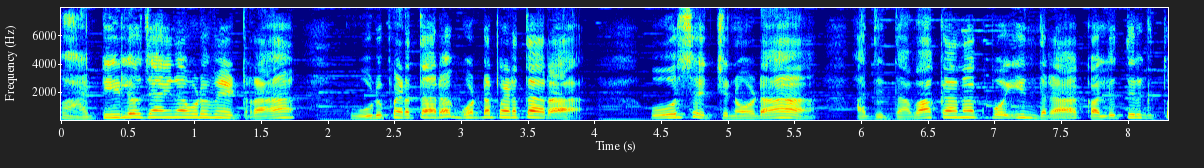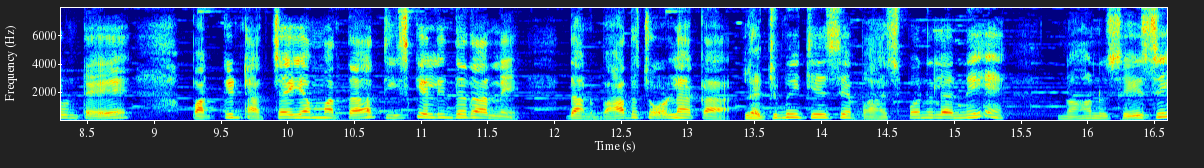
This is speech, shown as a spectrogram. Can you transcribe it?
పార్టీలో జాయిన్ అవ్వడం ఏట్రా? కూడు పెడతారా? గుడ్డ పెడతారా? ఊరు సచ్చినోడా? అది దవాఖానాకు పోయిందిరా కళ్ళు తిరుగుతుంటే పక్కింటి అచ్చయ్యమ్మత తీసుకెళ్ళింది దాన్ని. దాని బాధ చూడలేక లక్ష్మి చేసే పాసి పనులన్నీ నాను చేసి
